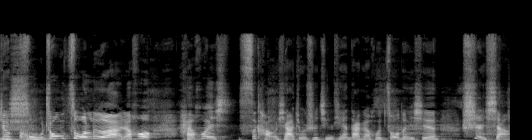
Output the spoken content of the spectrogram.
就术苦中作乐啊，然后还会思考一下，就是今天大概会做的一些事项，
